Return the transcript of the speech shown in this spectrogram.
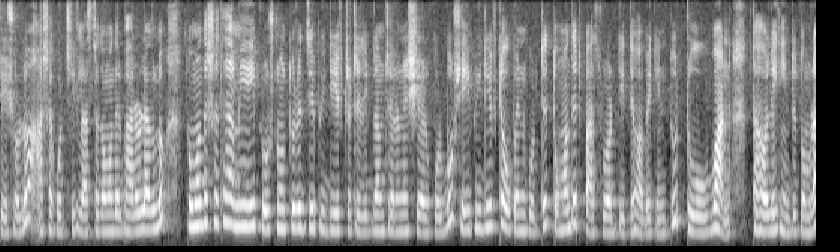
শেষ হলো। আশা করছি ক্লাসটা তোমাদের ভালো লাগল। তোমাদের সাথে আমি এই প্রশ্ন উত্তরের যে পিডিএফটা টেলিগ্রাম চ্যানেলে শেয়ার করব, সেই পিডিএফটা ওপেন করতে তোমাদের পাসওয়ার্ড দিতে হবে কিন্তু টু ওয়ান তাহলে কিন্তু তোমরা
